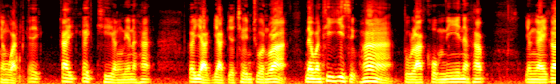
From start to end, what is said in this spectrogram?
จังหวัดใกล้ใกล้ใกล้เคียงเนี่ยนะฮะก็อยากอยากจะเชิญชวนว่าในวันที่ 25 ตุลาคมนี้นะครับ ยังไงก็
